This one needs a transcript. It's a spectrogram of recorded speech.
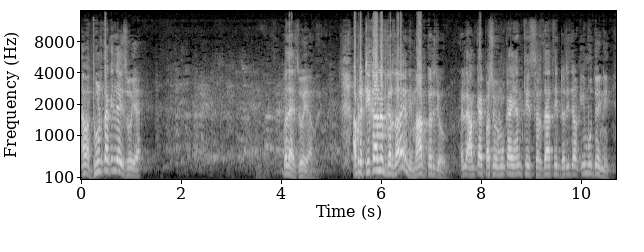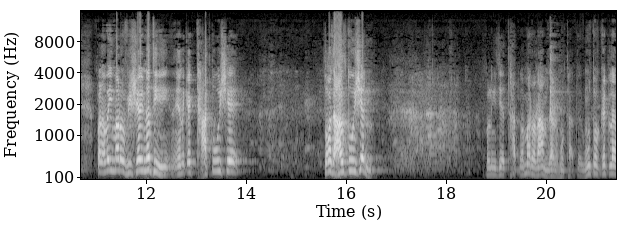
આમાં ધૂણતા કેટલા જોયા. બધા જોયા ભાઈ આપણે ટીકા નથી કરતા હોય ને, માફ કરજો. એટલે આમ કાંઈ પાછું કાંઈ એનાથી શ્રદ્ધાથી ડરી જાઉં એ મુદ્દો નહીં. પણ હવે એ મારો વિષય નથી, એને કંઈક થાતું હશે? તો જ હાલતું હશે ને. પણ એ જે થાતું અમારો રામ જાણે હું થતો હું તો કેટલા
